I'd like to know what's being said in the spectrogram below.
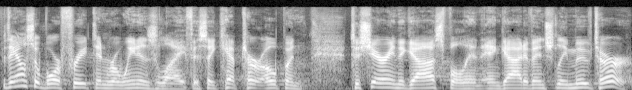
But they also bore fruit in Rowena's life as they kept her open to sharing the gospel, and, and God eventually moved her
